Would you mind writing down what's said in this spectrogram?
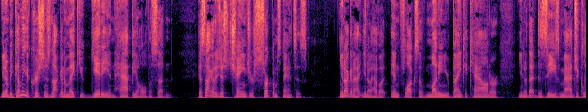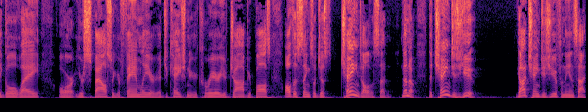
You know, becoming a Christian is not going to make you giddy and happy all of a sudden. It's not going to just change your circumstances. You're not going to, you know, have an influx of money in your bank account or, you know, that disease magically go away or your spouse or your family or your education or your career, your job, your boss, all those things will just change all of a sudden. No, no. The change is you. God changes you from the inside.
